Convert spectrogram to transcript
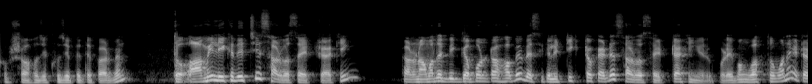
খুব সহজে খুঁজে পেতে পারবেন। তো আমি লিখে দিচ্ছি সার্ভার সাইড ট্র্যাকিং কারণ আমাদের বিজ্ঞাপনটা হবে বেসিক্যালি টিকটক অ্যাডে সার্ভার সাইড ট্র্যাকিং এর উপরে এবং বর্তমানে এটা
